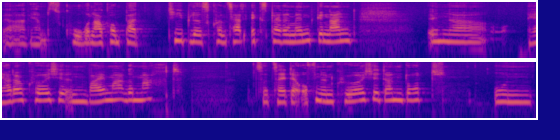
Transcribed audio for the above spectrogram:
ja, wir haben es Corona-kompatibles Konzertexperiment genannt, in der Herderkirche in Weimar gemacht, zur Zeit der offenen Kirche dann dort und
